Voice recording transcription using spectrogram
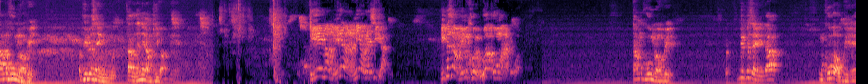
တာတာမဟုတ်တော့ပြီအဖေပဆိုင်ကိုတာလည်းနဲ့တော့ထိပါဘူးလေဒီအိမ်မှာမင်းကလည်းမြောက်လည်းရှိတာဒီပတ်စံမင်းခွင့်ဘူးကကုန်းပါလေကွာတာမခိုးတော့ပြီအဖေပဆိုင်တာမခိုးပါဘူးလေဒီ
